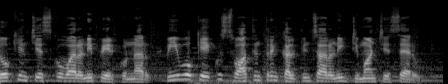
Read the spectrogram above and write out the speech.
జోక్యం చేసుకోవాలని పేర్కొన్నారు. పీఓకేకు స్వాతంత్ర్యం కల్పించాలని డిమాండ్ చేశారు.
